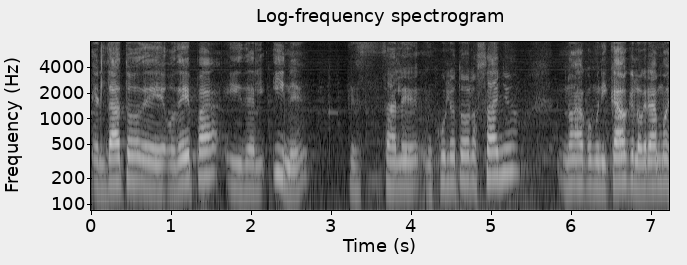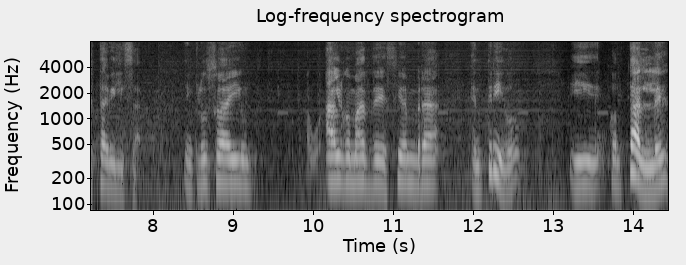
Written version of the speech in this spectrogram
el dato de ODEPA y del INE, que sale en julio todos los años, nos ha comunicado que logramos estabilizar. Incluso hay algo más de siembra en trigo y contarles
